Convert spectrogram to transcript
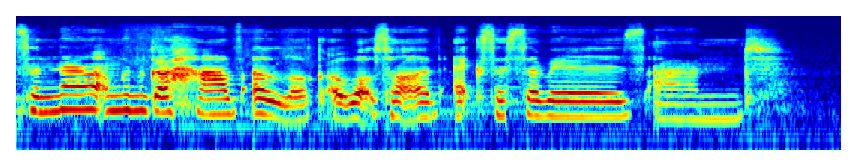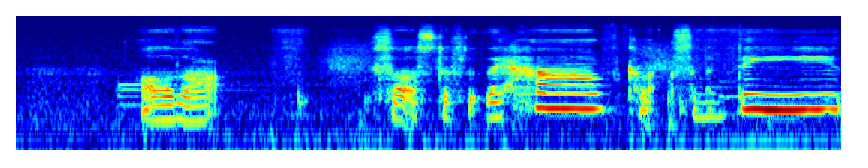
So now I'm going to go have a look at what sort of accessories and all that sort of stuff that they have. Collect some of these.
